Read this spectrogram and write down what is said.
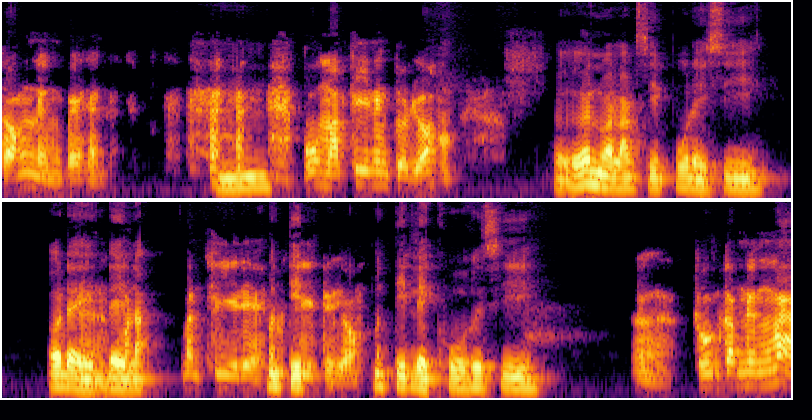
สองหนึ่งไปเห็น อืม ปูมักที่หนึ่งตัวเดียวเผอิญว่าหลักสิบปูได้สี่โอ้ได้เออได้หลัก มันสี่เด้มันติดสี่ตัวเดียวมันติดเหล็กคู่คือสี่เออทุนกับหนึ่งมา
